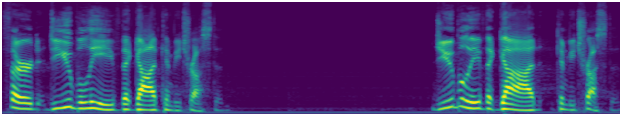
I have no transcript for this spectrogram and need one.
Third, do you believe that God can be trusted? Do you believe that God can be trusted?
